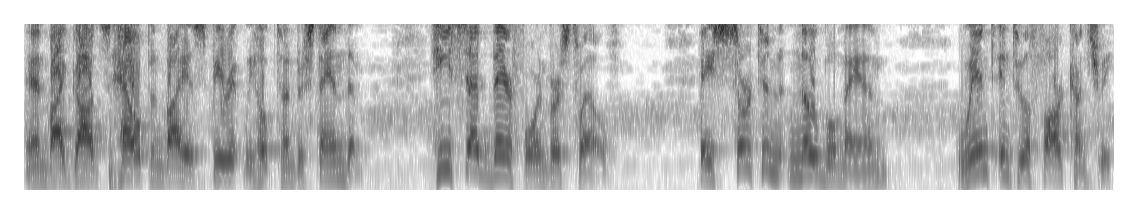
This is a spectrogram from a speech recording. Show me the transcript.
and by God's help and by His Spirit, we hope to understand them. He said, therefore, in verse 12, a certain nobleman went into a far country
